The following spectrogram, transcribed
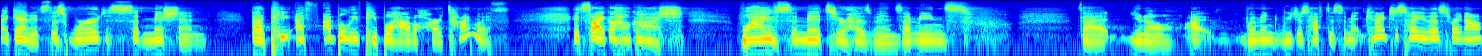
Again, it's this word submission that I, I believe people have a hard time with. It's like, oh gosh, wives submit to your husbands. That means that, you know, I, women, we just have to submit. Can I just tell you this right now?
